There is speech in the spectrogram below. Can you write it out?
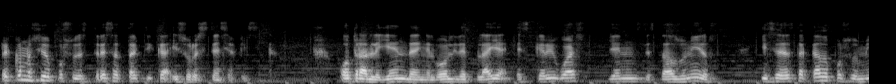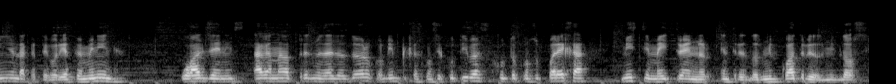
reconocido por su destreza táctica y su resistencia física. Otra leyenda en el vóley de playa es Kerry Wash Jennings de Estados Unidos, y se ha destacado por su dominio en la categoría femenina. Wash Jennings ha ganado tres medallas de oro olímpicas consecutivas junto con su pareja Misty May Trainer entre 2004 y 2012,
